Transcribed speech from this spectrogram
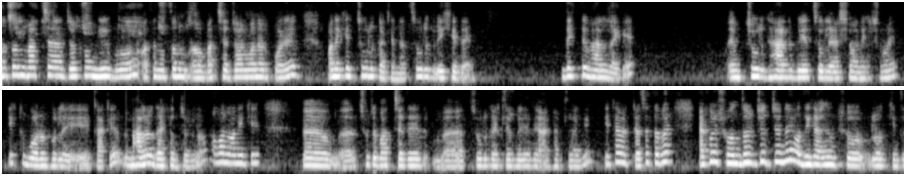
নতুন বাচ্চা যখন নিউব্রন অর্থাৎ নতুন বাচ্চা জন্মানোর পরে অনেকে চুল কাটে না, চুল রেখে দেয়। দেখতে ভালো লাগে। চুল ঘাড় বেয়ে চলে আসে অনেক সময়, একটু বড় হলে কাটে, ভালো দেখার জন্য। আবার অনেকে ছোট বাচ্চাদের চুল কাটলে বেড়ে আঘাত লাগে এটাও একটা আছে। তবে এখন সৌন্দর্যের জন্য অধিকাংশ লোক কিন্তু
